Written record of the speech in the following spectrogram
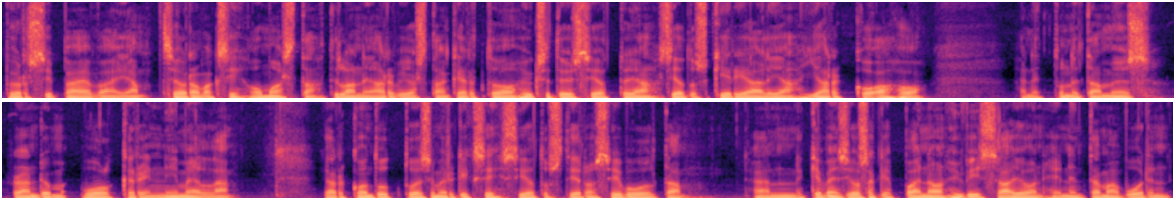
pörssipäivää ja seuraavaksi omasta tilannearviostaan kertoo yksityissijoittaja, sijoituskirjailija Jarkko Aho. Hänet tunnetaan myös Random Walkerin nimellä. Jarkko on tuttu esimerkiksi sijoitustiedon sivuilta. Hän kevensi osakepainoon hyvissä ajoin ennen tämän vuoden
